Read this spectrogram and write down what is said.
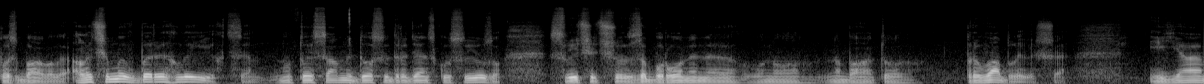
позбавили. Але чи ми вберегли їх цим? Ну, той самий досвід Радянського Союзу свідчить, що заборонене воно набагато привабливіше. І я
